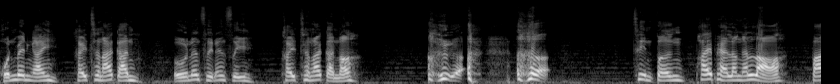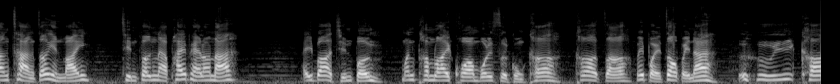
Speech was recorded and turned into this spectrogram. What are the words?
ผลเป็นไง ใครชนะกัน เออนั่นสินั่นสิใครชนะกันเนาะเออชินเฟิงพ่ายแพ้แล้วงั้นเหรอฟางฉางเจ้าเห็นไหมชินเฟิงน่ะพ่ายแพ้แล้วนะ ไอ้บ้าชินเฟิง มันทำลายความบริสุทธิ์ของข้าข้าจะไม่ปล่อยเจ้าไปนะเฮ้ยข้า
